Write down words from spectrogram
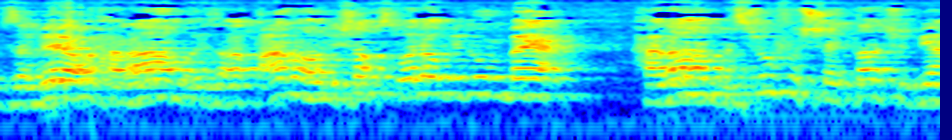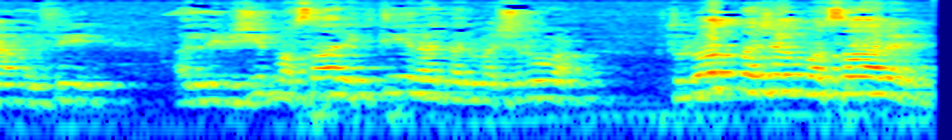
وإذا بيعه حرام وإذا أطعمه لشخص ولو بدون بيع حرام. بس شوفوا الشيطان شو بيعمل فيه. اللي بيجيب مصاري كثير هذا المشروع. قلت له قد ما جاب مصاري.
